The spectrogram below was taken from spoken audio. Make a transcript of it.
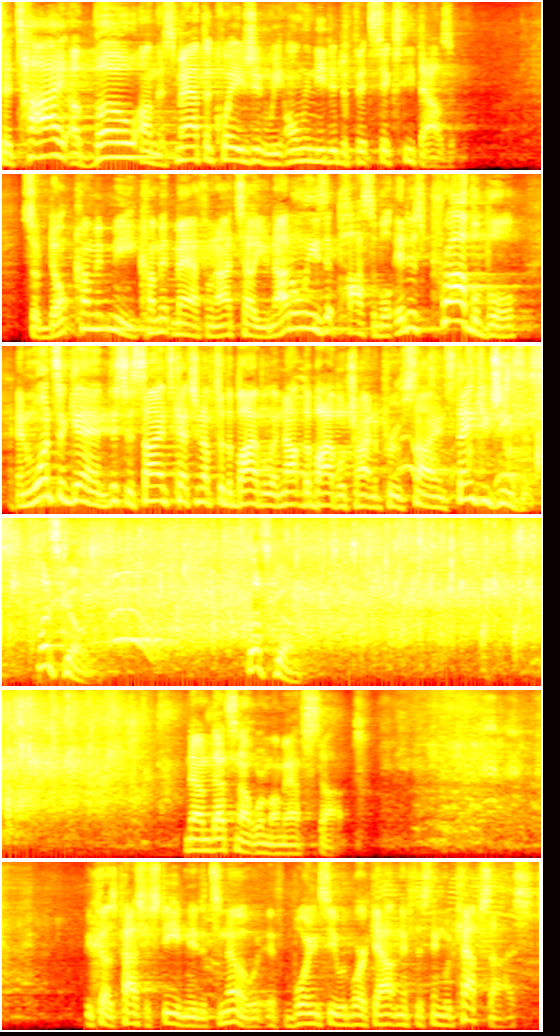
To tie a bow on this math equation, we only needed to fit 60,000. So don't come at me, come at math when I tell you not only is it possible, it is probable. And once again, this is science catching up to the Bible and not the Bible trying to prove science. Thank you, Jesus. Let's go. Let's go. Now, that's not where my math stopped. because Pastor Steve needed to know if buoyancy would work out and if this thing would capsize.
